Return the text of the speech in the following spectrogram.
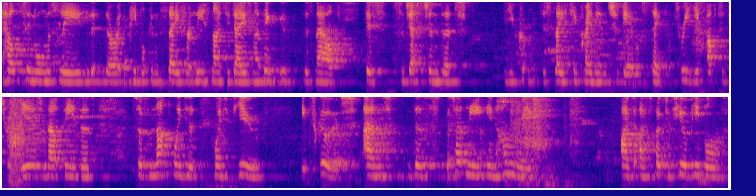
helps enormously. There are people can stay for at least 90 days, and I think there's now this suggestion that displaced Ukrainians should be able to stay for three up to three years without visas. So from that point of point of view, it's good. And there's certainly in Hungary, I spoke to fewer people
